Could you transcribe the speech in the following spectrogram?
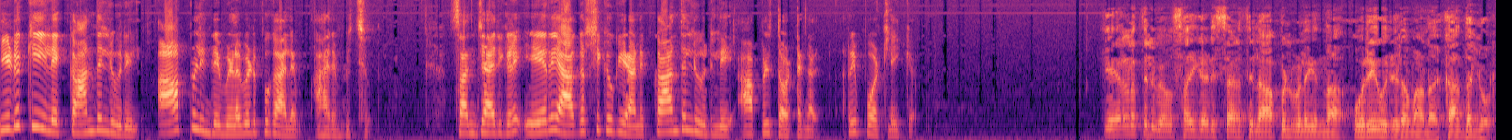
ഇടുക്കിയിലെ കാന്തല്ലൂരിൽ ആപ്പിളിന്റെ വിളവെടുപ്പ് കാലം ആരംഭിച്ചു. സഞ്ചാരികളെ ഏറെ ആകർഷിക്കുകയാണ് കാന്തല്ലൂരിലെ ആപ്പിൾ തോട്ടങ്ങൾ. റിപ്പോർട്ടിലേക്ക്. കേരളത്തിൽ വ്യാവസായിക അടിസ്ഥാനത്തിൽ ആപ്പിൾ വിളയുന്ന ഒരേ ഒരിടമാണ് കാന്തല്ലൂർ.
